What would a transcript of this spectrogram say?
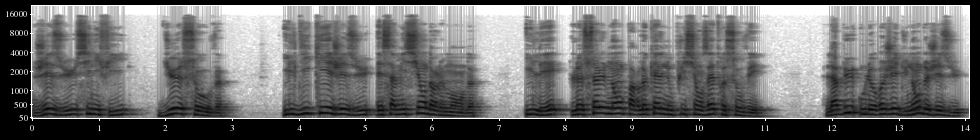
Jésus signifie Dieu sauve. Il dit qui est Jésus et sa mission dans le monde. Il est le seul nom par lequel nous puissions être sauvés. L'abus ou le rejet du nom de Jésus,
